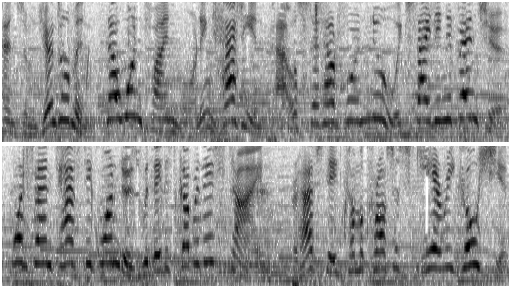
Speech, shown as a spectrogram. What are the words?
Handsome gentleman. Now, one fine morning, Hattie and pals set out for a new, exciting adventure. What fantastic wonders would they discover this time? Perhaps they'd come across a scary ghost ship.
